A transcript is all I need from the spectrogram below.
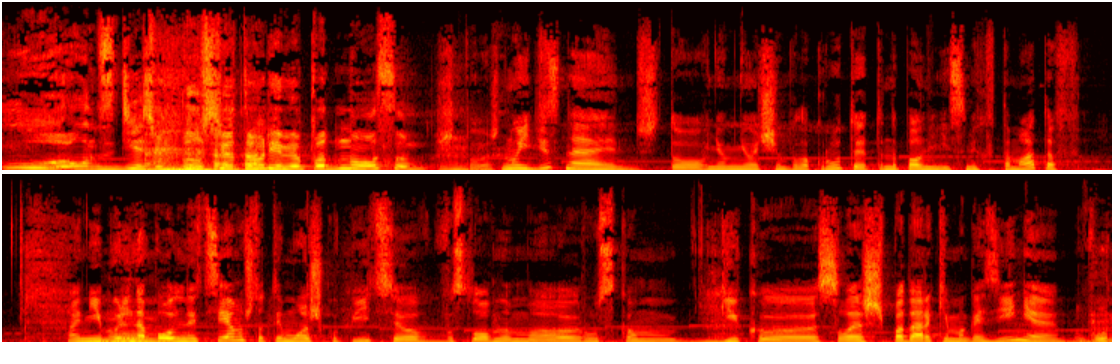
О, он здесь, он был все это время под носом. Что ж, ну, единственное, что в нем не очень было круто, это наполнение самих автоматов. Они Ну. были наполнены тем, что ты можешь купить э, в условном э, русском гик э, слэш подарки магазине. Вот,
